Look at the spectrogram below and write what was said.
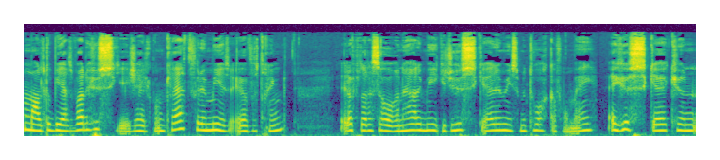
Hvor gammel Tobias var, det husker jeg ikke helt konkret, for det er mye jeg har fortrengt i løpet av disse årene her. Det er mye jeg ikke husker, det er mye som er tåka for meg. Jeg husker kun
